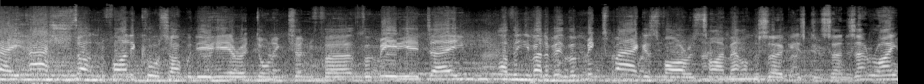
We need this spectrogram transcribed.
Okay, Ash Sutton finally caught up with you here at Donington for, for Media Day. I think you've had a bit of a mixed bag as far as time out on the circuit is concerned. Is that right?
